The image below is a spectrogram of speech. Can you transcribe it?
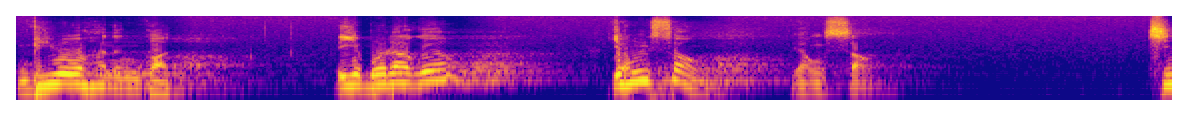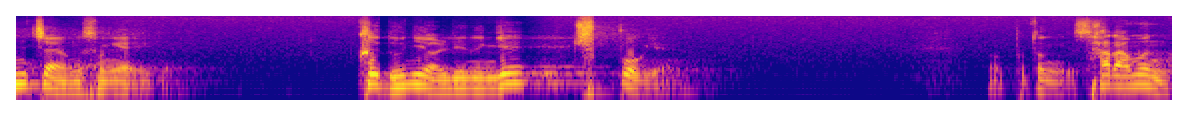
미워하는 것. 이게 뭐라고요? 영성. 영성. 진짜 영성이에요, 이게. 그 눈이 열리는 게 축복이에요. 보통 사람은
